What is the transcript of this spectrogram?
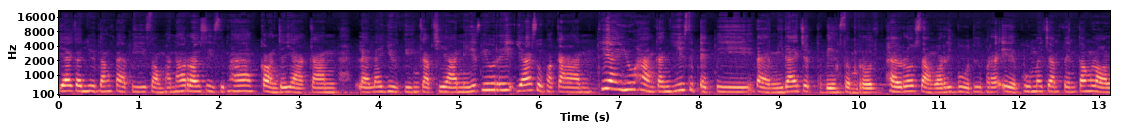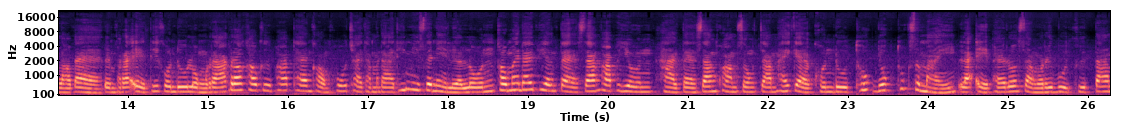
แยกกันอยู่ตั้งแต่ปี 2545 ก่อนจะหย่ากัน และได้อยู่กินกับชยานิสพิริยะสุภการ ที่อายุห่างกัน 21 ปี แต่มิได้จดทะเบียนสมรสไพโรจน์สังวริบุตรคือพระเอกผู้ไม่จำเป็นต้องรอเราแต่เป็นพระเอกที่คนดูหลงรัก เพราะเขาคือภาพแทนของผู้ชายธรรมดาที่มีเสน่ห์เหลือล้น เขาไม่ได้เพียงแต่สร้างภาพยนตร์ หากแต่สร้างความทรงจำให้แก่คนดูทุกยุคทุกสมัย และเอกไพโรสังวริบุตรคือตั้ม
